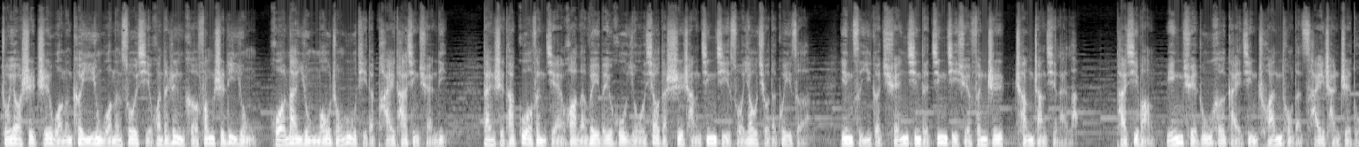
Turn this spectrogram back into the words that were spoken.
主要是指我们可以用我们所喜欢的任何方式利用或滥用某种物体的排他性权利，但是它过分简化了为维护有效的市场经济所要求的规则，因此一个全新的经济学分支成长起来了。他希望明确如何改进传统的财产制度，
